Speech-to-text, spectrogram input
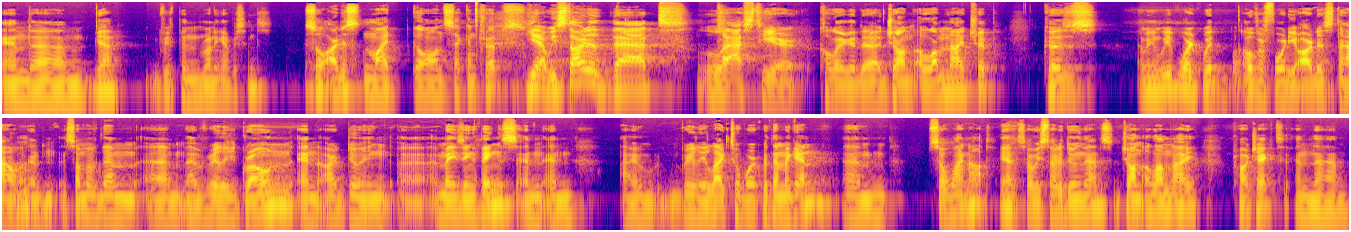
and um, yeah, we've been running ever since. so artists might go on second trips. Yeah, we started that last year, calling it a Jaunt alumni trip, because I mean we've worked with over forty artists now, and some of them um, have really grown and are doing uh, amazing things, and and I really like to work with them again. Um, so why not? Yeah, so we started doing that. It's Jaunt alumni project, and um,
